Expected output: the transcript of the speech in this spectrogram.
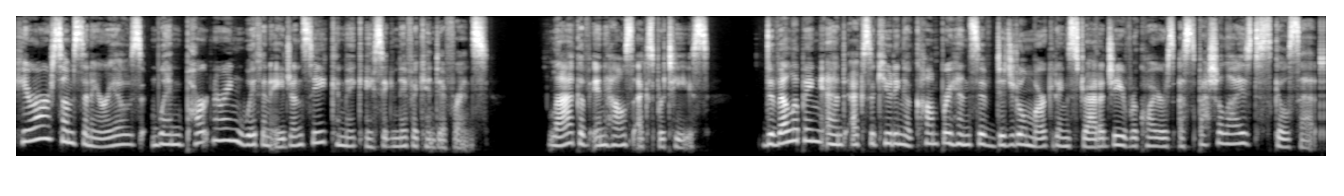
Here are some scenarios when partnering with an agency can make a significant difference lack of in house expertise. Developing and executing a comprehensive digital marketing strategy requires a specialized skill set.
